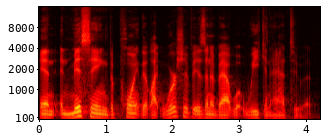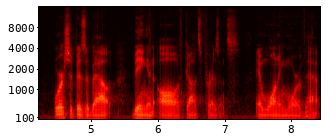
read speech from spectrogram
And, and missing the point that like worship isn't about what we can add to it. Worship is about being in awe of God's presence and wanting more of that.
